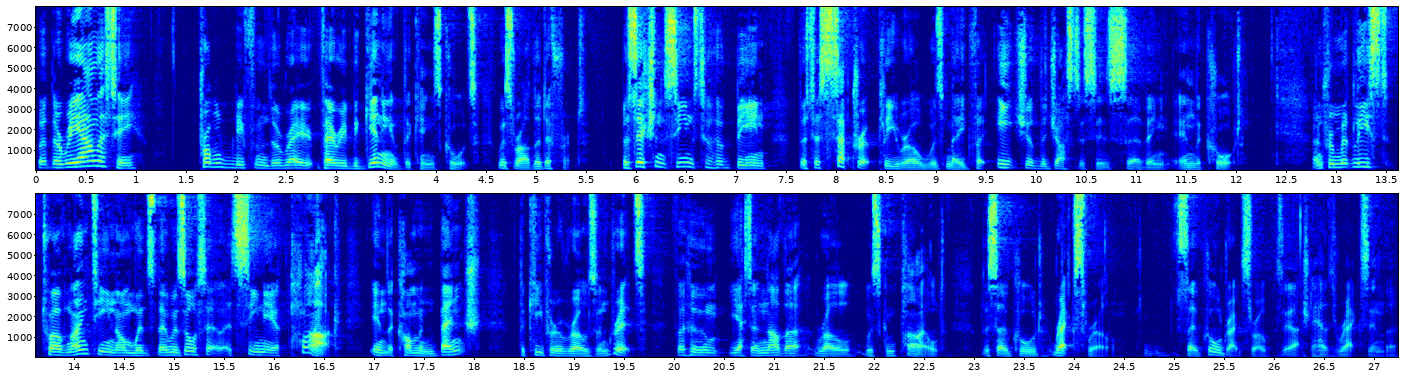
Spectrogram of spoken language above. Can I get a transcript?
But the reality, probably from the very beginning of the king's courts, was rather different. Position seems to have been that a separate plea roll was made for each of the justices serving in the court. And from at least 1219 onwards, there was also a senior clerk in the common bench, the keeper of rolls and writs, for whom yet another roll was compiled, the so called Rex roll. So called Rex roll because it actually has Rex in the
